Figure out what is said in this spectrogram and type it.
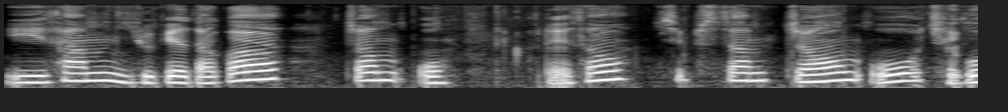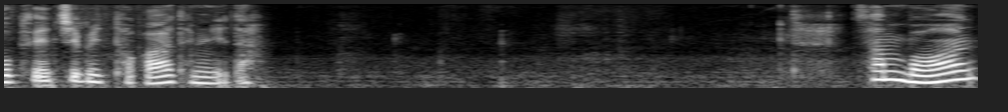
2, 3, 6에다가 0.5. 그래서 13.5 제곱 센티미터가 됩니다. 3번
